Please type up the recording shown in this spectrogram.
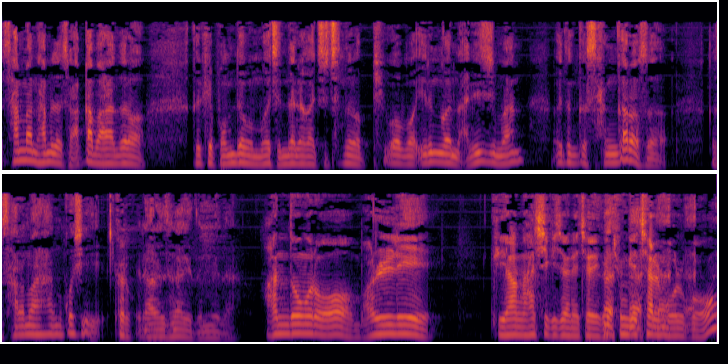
산만 하면서 아까 말한 대로 그렇게 봄 되면 뭐 진달래가 지천으로 피고 뭐 이런 건 아니지만 어떤 그 상가로서 그 살만한 곳이라는 생각이 듭니다. 안동으로 멀리 귀향하시기 전에 저희가 중계차를 몰고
